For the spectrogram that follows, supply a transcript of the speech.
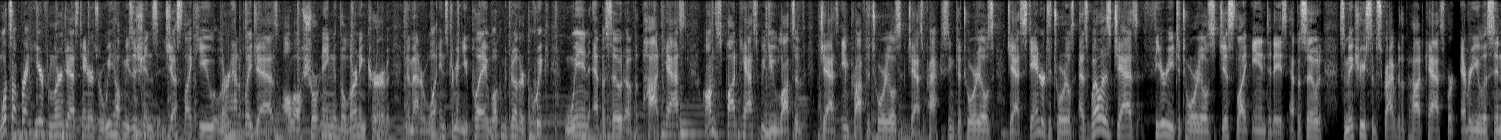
What's up, Brent here from Learn Jazz Standards, where we help musicians just like you learn how to play jazz, all while shortening the learning curve, no matter what instrument you play. Welcome to another quick win episode of the podcast. On this podcast, we do lots of jazz improv tutorials, jazz practicing tutorials, jazz standard tutorials, as well as jazz theory tutorials, just like in today's episode. So make sure you subscribe to the podcast wherever you listen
